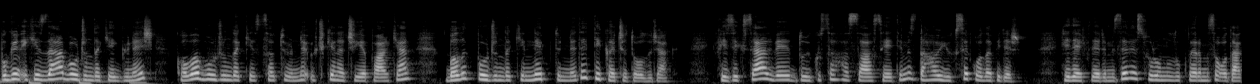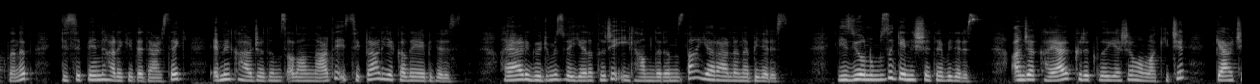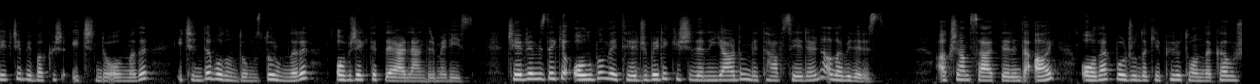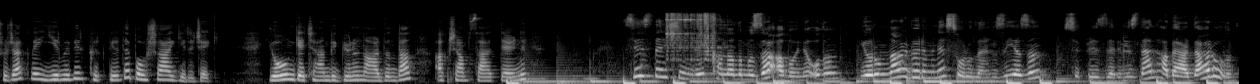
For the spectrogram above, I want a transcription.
Bugün İkizler Burcu'ndaki Güneş, Kova Burcu'ndaki Satürn'e üçgen açı yaparken Balık Burcu'ndaki Neptün'le de dik açıda olacak. Fiziksel ve duygusal hassasiyetimiz daha yüksek olabilir. Hedeflerimize ve sorumluluklarımıza odaklanıp disiplinli hareket edersek emek harcadığımız alanlarda istikrar yakalayabiliriz. Hayal gücümüz ve yaratıcı ilhamlarımızdan yararlanabiliriz. Vizyonumuzu genişletebiliriz. Ancak hayal kırıklığı yaşamamak için gerçekçi bir bakış içinde olmalı, içinde bulunduğumuz durumları objektif değerlendirmeliyiz. Çevremizdeki olgun ve tecrübeli kişilerin yardım ve tavsiyelerini alabiliriz. Akşam saatlerinde Ay, Oğlak Burcu'ndaki Plüton'la kavuşacak ve 21.41'de boşluğa girecek. Yoğun geçen bir günün ardından akşam saatlerini siz de şimdi kanalımıza abone olun, yorumlar bölümüne sorularınızı yazın, sürprizlerimizden haberdar olun.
